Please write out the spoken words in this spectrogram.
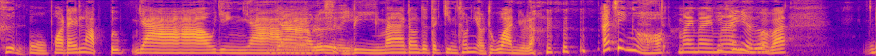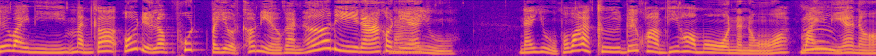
ขึ้น โอ้พอได้หลับปุ๊บยาว ยิงยาวยาวเลยรู้สึกดีมากต้องจะกินข้าวเหนียวทุกวันอยู่แล้วอะจริงเหรอ ไม่ไม่กินไม่ข้าวเหนียวคือแบบว่า ด้วยวัยนี้มันก็โอ้เดี๋ยวเราพูดประโยชน์ข้าวเหนียวกัน เออดีนะ คนเนี้ยได้อยู่ ได้อยู่ เพราะว่าคือด้วยความที่ฮอร์โมนอะเนาะวัยนี้อะเนาะ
